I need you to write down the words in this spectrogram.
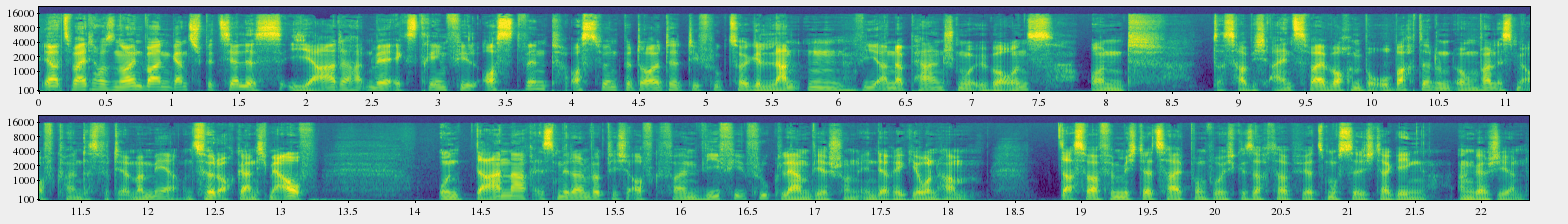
Ja, 2009 war ein ganz spezielles Jahr. Da hatten wir extrem viel Ostwind. Ostwind bedeutet, die Flugzeuge landen wie an der Perlenschnur über uns. Und das habe ich ein, zwei Wochen beobachtet und irgendwann ist mir aufgefallen, das wird ja immer mehr und es hört auch gar nicht mehr auf. Und danach ist mir dann wirklich aufgefallen, wie viel Fluglärm wir schon in der Region haben. Das war für mich der Zeitpunkt, wo ich gesagt habe, jetzt musst du dich dagegen engagieren.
